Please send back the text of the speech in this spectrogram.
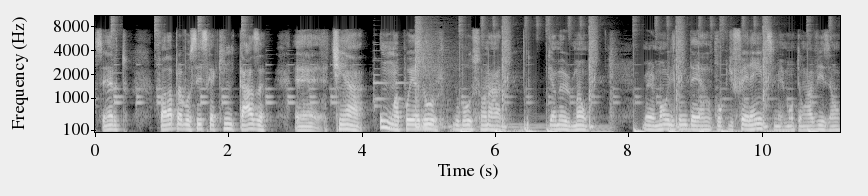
certo? Falar para vocês que aqui em casa é, tinha um apoiador do Bolsonaro, que é meu irmão. Meu irmão ele tem ideias um pouco diferentes, meu irmão tem uma visão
